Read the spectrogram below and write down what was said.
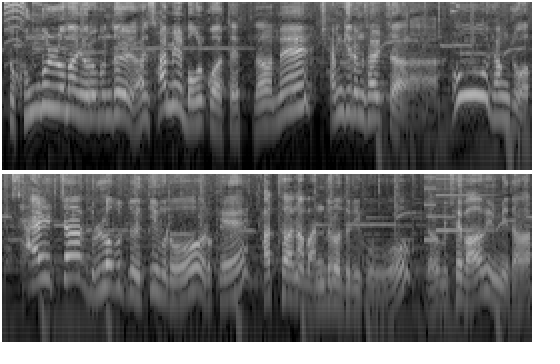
저 국물로만 여러분들 한 3일 먹을 것 같아. 그 다음에 참기름 살짝. 오 향 좋아. 살짝 눌러붙는 느낌으로 이렇게 하트 하나 만들어 드리고. 여러분 제 마음입니다.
